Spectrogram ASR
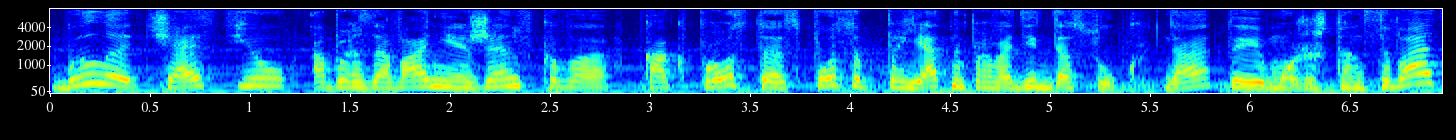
было частью образования женского как просто способ приятно проводить досуг. Да? Ты можешь танцевать,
